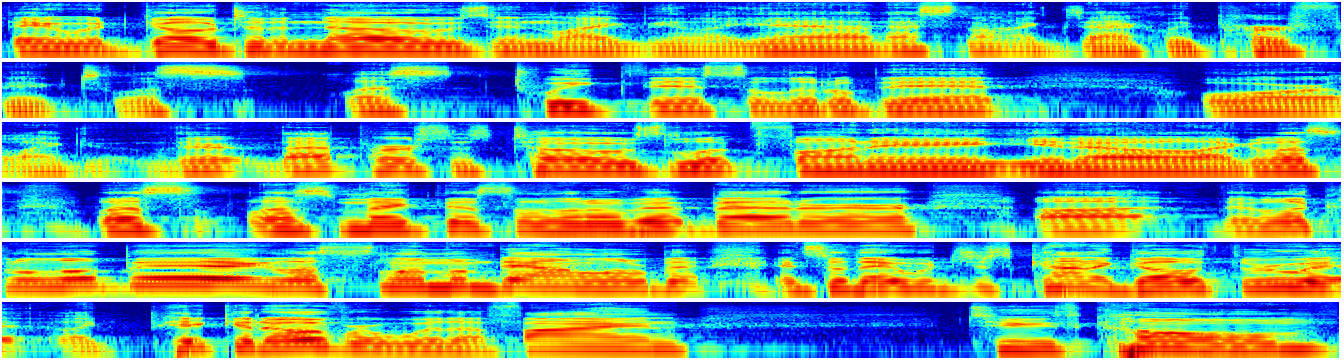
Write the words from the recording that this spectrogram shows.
they would go to the nose and like be like, yeah, that's not exactly perfect. Let's let's tweak this a little bit. Or like that person's toes look funny, you know. Like let's let's let's make this a little bit better. Uh, they're looking a little big. Let's slim them down a little bit. And so they would just kind of go through it, like pick it over with a fine tooth comb,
